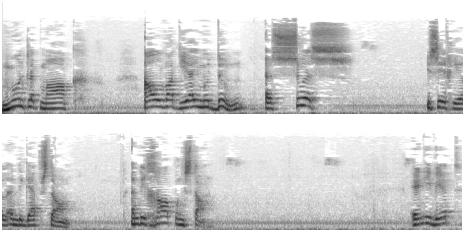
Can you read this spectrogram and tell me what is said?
moontlik maak. Al wat jy moet doen is soos Esegiel in die gap staan. In die gaping staan. En u weet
